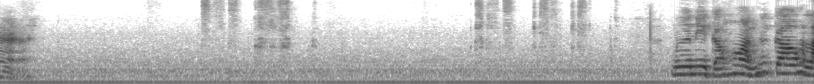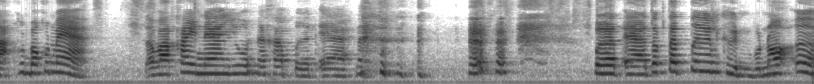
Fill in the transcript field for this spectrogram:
อ่ามือนี่ก็ห่อนคือเก่าหละคุณบอกคุณแม่ แต่ว่าไข้แน่อยู่นะคะ เปิดแอร์เปิดแอร์ตั้งแต่ตื่นขึ้นบุเนาะเออ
